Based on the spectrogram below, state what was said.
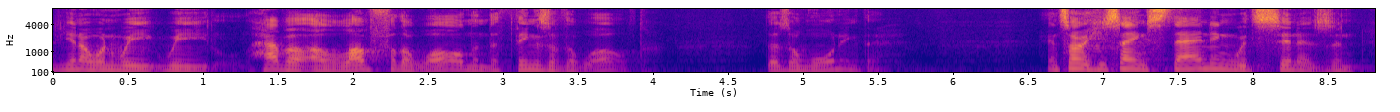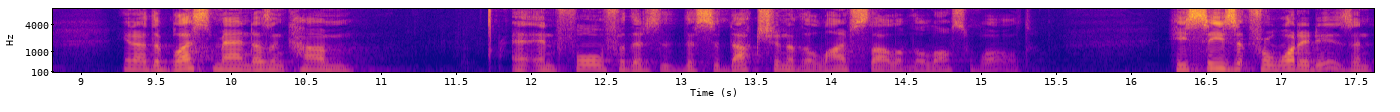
you know, when we, we have a, a love for the world and the things of the world, there's a warning there. And so he's saying, standing with sinners. And, you know, the blessed man doesn't come and, and fall for the, the seduction of the lifestyle of the lost world. He sees it for what it is. And,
